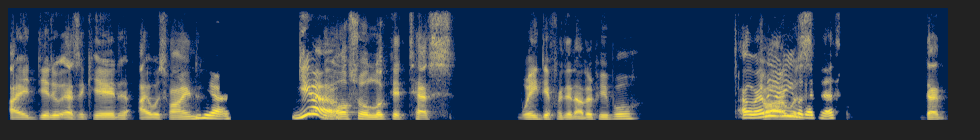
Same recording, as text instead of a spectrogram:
I did it as a kid. I was fine. Yeah. I Yeah. also looked at tests way different than other people. Oh, really? so How do you was- look at this? That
